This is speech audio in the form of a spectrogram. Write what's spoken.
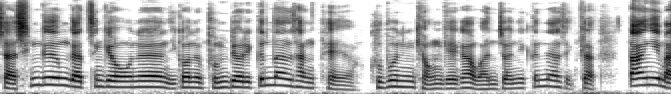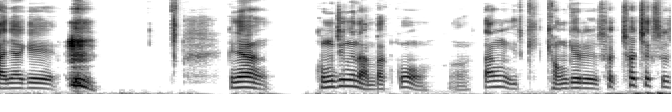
자, 신금 같은 경우는 이거는 분별이 끝난 상태예요. 구분 경계가 완전히 끝난 상 그러니까 땅이 만약에 그냥 공증은 안 받고 어, 땅 이렇게 경계를 설- 철책수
